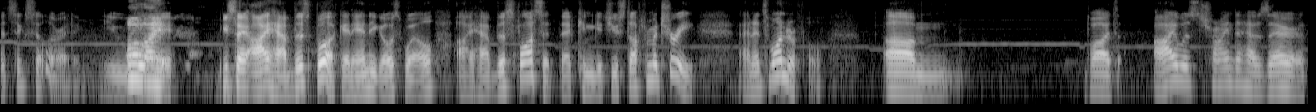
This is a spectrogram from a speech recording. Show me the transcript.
it's exhilarating. You All I- say, you say I have this book and Andy goes, "Well, I have this faucet that can get you stuff from a tree." And it's wonderful. Um but I was trying to have Zareth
